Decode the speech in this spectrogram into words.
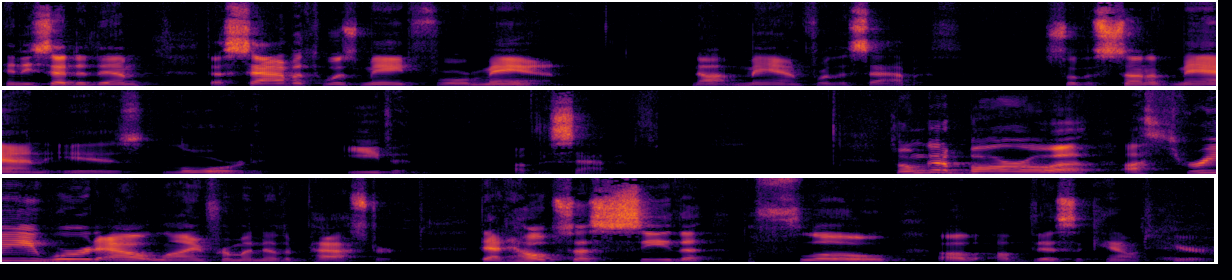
And he said to them, The Sabbath was made for man, not man for the Sabbath. So the Son of Man is Lord even of the Sabbath. So I'm going to borrow a, a three word outline from another pastor that helps us see the, the flow of, of this account here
